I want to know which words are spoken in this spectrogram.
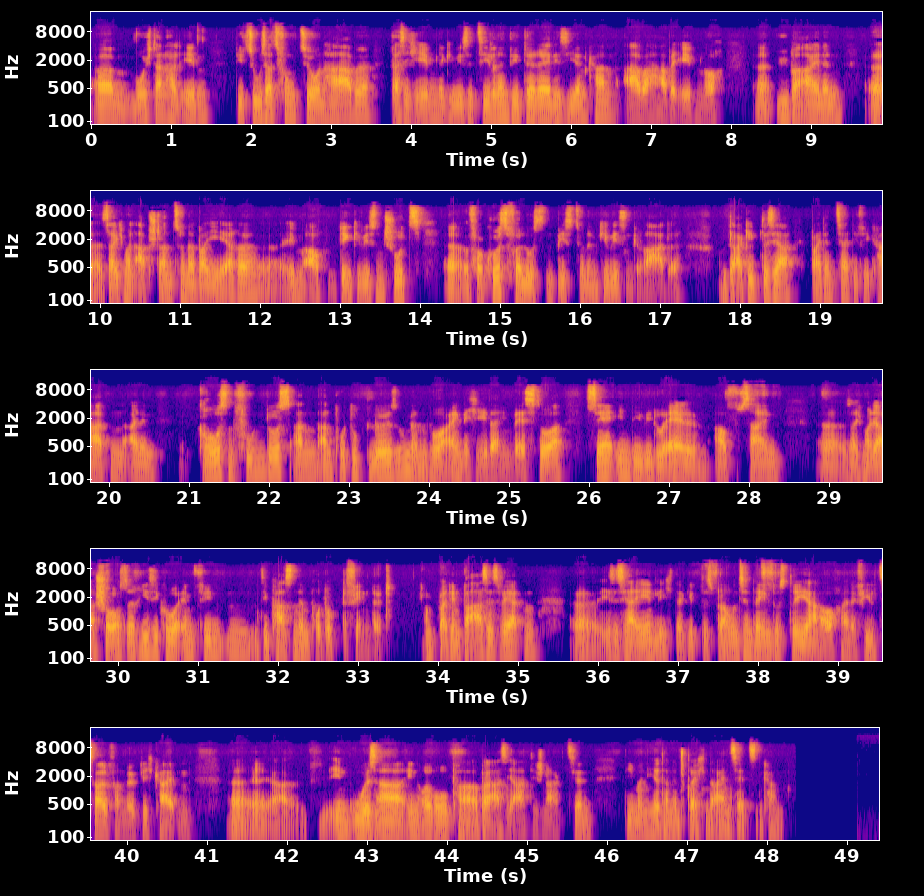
ähm, wo ich dann halt eben die Zusatzfunktion habe, dass ich eben eine gewisse Zielrendite realisieren kann, aber habe eben noch äh, über einen äh, sage ich mal, Abstand zu einer Barriere, äh, eben auch den gewissen Schutz äh, vor Kursverlusten bis zu einem gewissen Grade. Und da gibt es ja bei den Zertifikaten einen großen Fundus an, an Produktlösungen, wo eigentlich jeder Investor sehr individuell auf sein, äh, sag ich mal, ja, Chance, Risiko empfinden, die passenden Produkte findet. Und bei den Basiswerten äh, ist es ja ähnlich. Da gibt es bei uns in der Industrie ja auch eine Vielzahl von Möglichkeiten äh, in USA, in Europa, bei asiatischen Aktien, die man hier dann entsprechend einsetzen kann.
